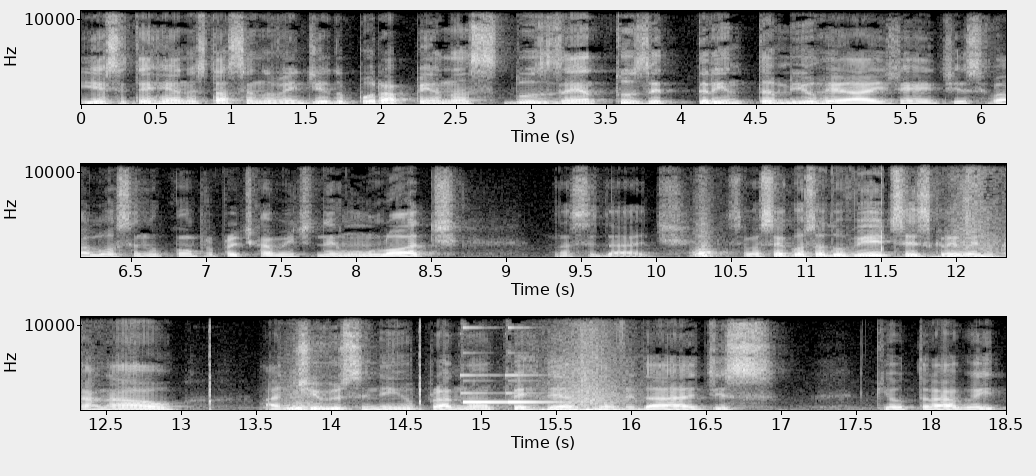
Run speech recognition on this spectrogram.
E esse terreno está sendo vendido por apenas 230 mil reais, gente. Esse valor você não compra praticamente nenhum lote na cidade. Se você gostou do vídeo, se inscreva aí no canal, ative o sininho para não perder as novidades que eu trago aí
